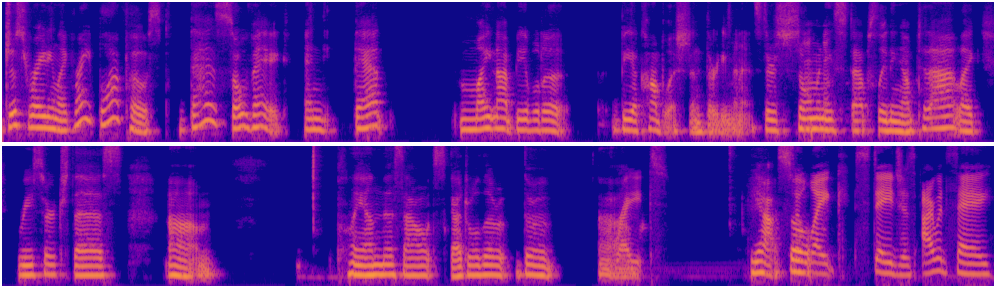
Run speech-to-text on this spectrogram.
just writing like write blog post, that is so vague and that might not be able to be accomplished in 30 minutes. There's so Mm-hmm. many steps leading up to that, like research this, um, plan this out, schedule the the uh, right. Yeah. So, So, like stages, I would say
